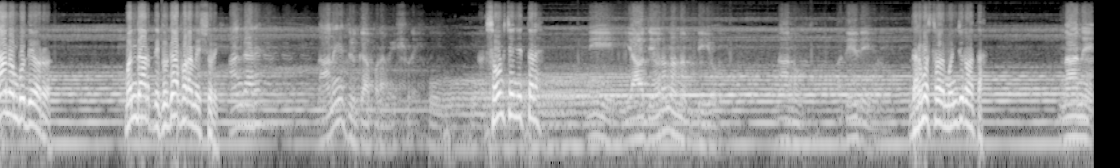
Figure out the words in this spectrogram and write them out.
ನಾನಂಬು ನಂಬು ಮಂದಾರತಿ ಮಂದಾರ್ತಿ ದುರ್ಗಾ ಪರಮೇಶ್ವರಿ ಹಂಗಾರೆ ನಾನೇ ದುರ್ಗಾ ಪರಮೇಶ್ವರಿ ಸೌಂಡ್ ಚೇಂಜ್ ಇತ್ತಲ್ಲ? ನೀ ಯಾವ ದೇವರನ್ನ ನಂಬ್ತೀಯೋ ನಾನು ಅದೇ ದೇವರು. ಧರ್ಮಸ್ಥಳ ಮಂಜುನಾಥ. ನಾನೇ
